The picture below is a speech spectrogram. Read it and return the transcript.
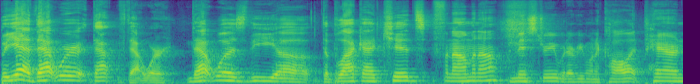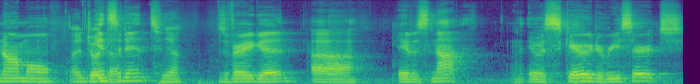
But yeah, that were that that were that was the uh, the Black Eyed Kids phenomena, mystery, whatever you want to call it, paranormal I enjoyed that. incident. yeah. It was very good. Uh, it was not. It was scary to research.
